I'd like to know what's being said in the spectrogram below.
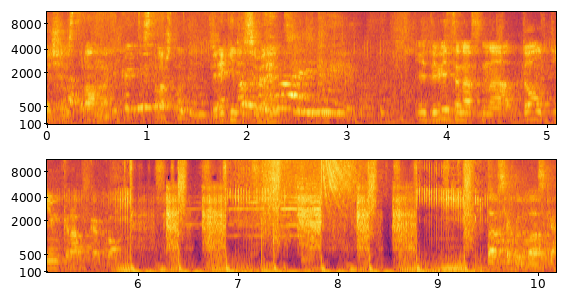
очень странно и как-то страшно. Берегите себя. І дивіться нас на dollteam.com. Стався, будь ласка.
